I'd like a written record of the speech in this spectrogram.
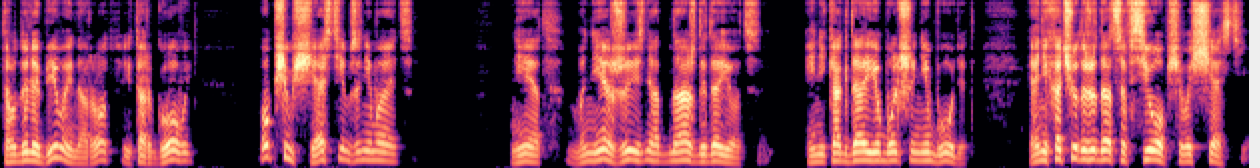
Трудолюбивый народ и торговый. Общим счастьем занимается. Нет, мне жизнь однажды дается, и никогда ее больше не будет. Я не хочу дожидаться всеобщего счастья.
